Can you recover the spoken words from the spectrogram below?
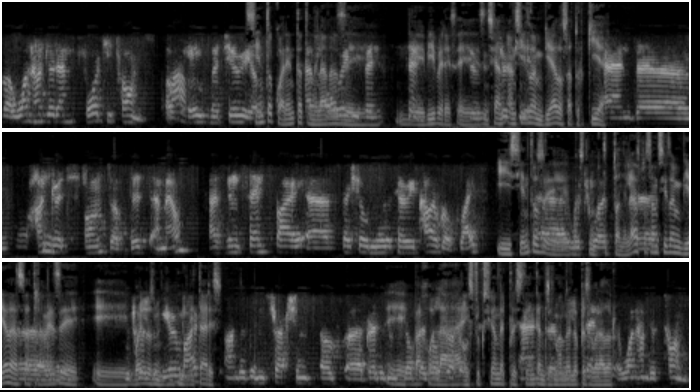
uh, 140 tons of Wow. aid material 140 toneladas de, de víveres eh, se han, han sido enviados a Turquía. and uh, hundreds tons of this amount has been sent by uh, special military cargo flights Y cientos de Uh, pues, toneladas pues, han sido enviadas a través de eh, which vuelos militares uh, eh, bajo la instrucción del presidente And, Andrés uh, Manuel López Obrador. 100 tons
